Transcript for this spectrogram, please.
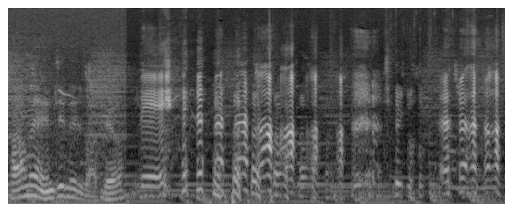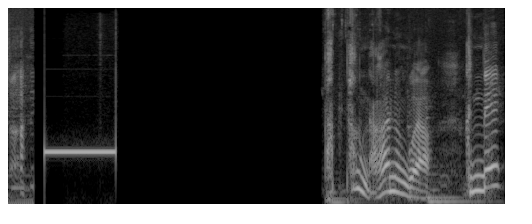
다음에 엔진 내지 마세요. 네. 최고. 팍팍 나가는 거야. 근데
